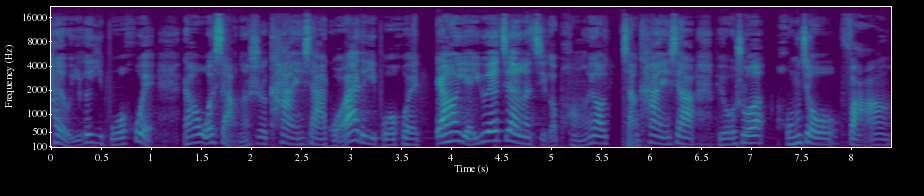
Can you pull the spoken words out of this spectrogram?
他有一个艺博会，然后我想的是看一下国外的艺博会，然后也约见了几个朋友，想看一下，比如说红酒坊、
